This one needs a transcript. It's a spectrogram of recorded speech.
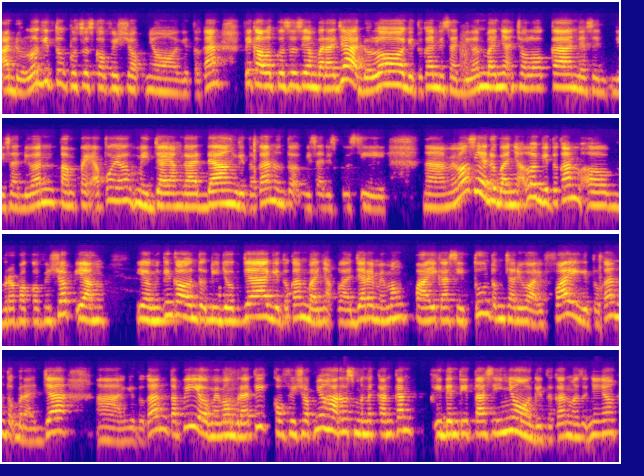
ada lo gitu khusus coffee shopnya gitu kan. Tapi kalau khusus yang beraja ada lo gitu kan. Di stadion banyak colokan di stadion sampai apa ya meja yang gadang gitu kan untuk bisa diskusi. Nah memang sih ada banyak lo gitu kan eh, beberapa coffee shop yang ya mungkin kalau untuk di Jogja gitu kan banyak pelajar yang memang pai ke situ untuk mencari wifi gitu kan untuk beraja. Nah, gitu kan. Tapi ya memang berarti coffee shopnya harus menekankan identitas inyo gitu kan. Maksudnya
